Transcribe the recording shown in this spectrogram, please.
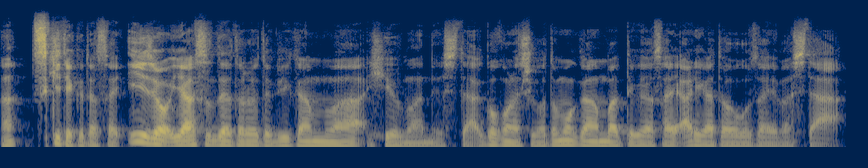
あ、尽きてください。以上、安デトロイトビカムはヒューマンでした。午後の仕事も頑張ってください。ありがとうございました。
